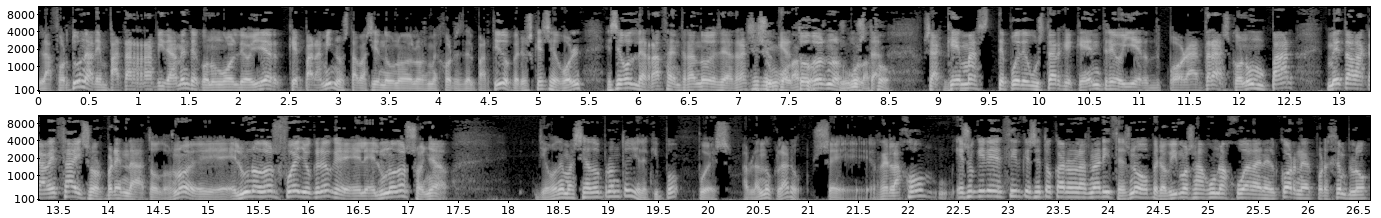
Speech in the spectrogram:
la fortuna de empatar rápidamente con un gol de Oyer, que para mí no estaba siendo uno de los mejores del partido, pero es que ese gol, ese gol de raza entrando desde atrás es Es el que a todos nos gusta. O sea, ¿qué más te puede gustar que que entre Oyer por atrás con un par, meta la cabeza y sorprenda a todos, ¿no? Eh, El 1-2 fue, yo creo que el, el 1-2 soñado llegó demasiado pronto y el equipo, pues, hablando claro, se relajó. ¿Eso quiere decir que se tocaron las narices? No, pero vimos alguna jugada en el córner, por ejemplo,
